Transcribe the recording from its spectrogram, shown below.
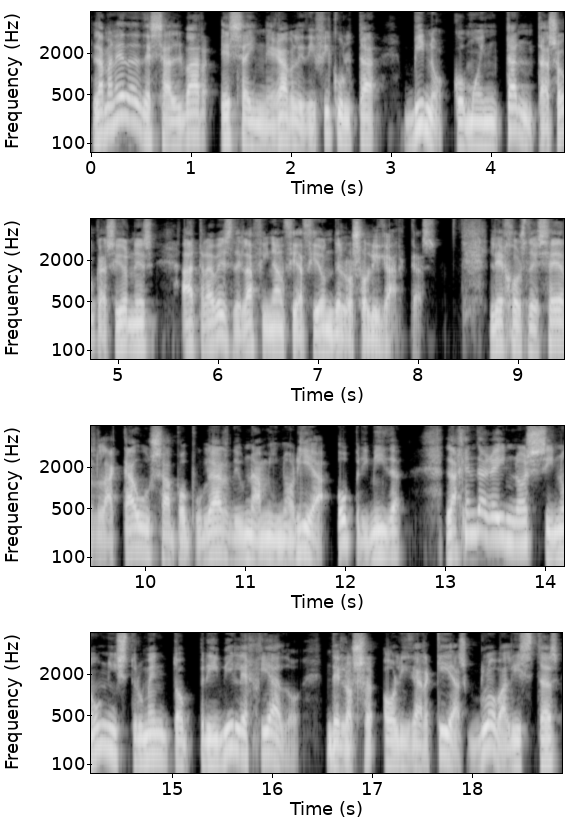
La manera de salvar esa innegable dificultad vino, como en tantas ocasiones, a través de la financiación de los oligarcas. Lejos de ser la causa popular de una minoría oprimida, la agenda gay no es sino un instrumento privilegiado de las oligarquías globalistas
